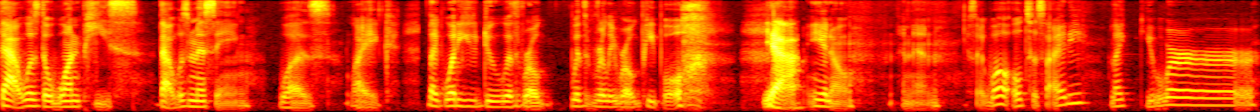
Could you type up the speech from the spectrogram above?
that was the one piece that was missing was like like what do you do with rogue with really rogue people, Yeah. you know? And then it's like, well, old society, like you were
